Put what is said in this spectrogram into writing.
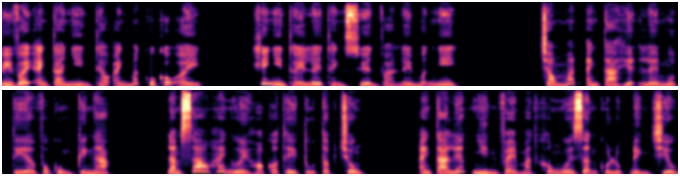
Vì vậy anh ta nhìn theo ánh mắt của cậu ấy, khi nhìn thấy Lê Thành Xuyên và Lê Mẫn Nghi. Trong mắt anh ta hiện lên một tia vô cùng kinh ngạc. Làm sao hai người họ có thể tụ tập chung, anh ta liếc nhìn vẻ mặt không nguôi giận của Lục Đình Chiêu,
